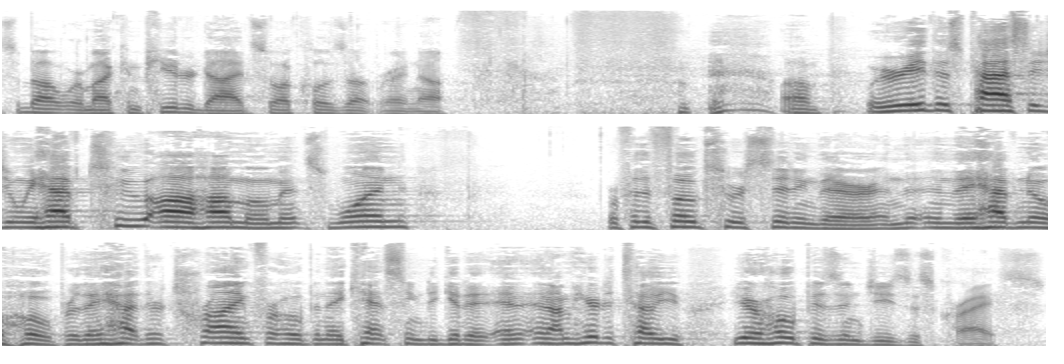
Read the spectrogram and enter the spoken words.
It's about where my computer died, so I'll close up right now. um, we read this passage and we have two aha moments. One, or for the folks who are sitting there and, and they have no hope, or they have, they're trying for hope and they can't seem to get it. And, and I'm here to tell you, your hope is in Jesus Christ.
